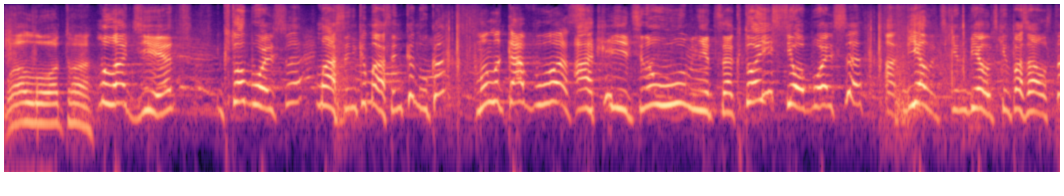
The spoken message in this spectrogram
Болото Молодец! Кто больше? Масонька, Масонька, ну-ка Молоковоз Отлично, умница! Кто еще больше? А, Белочкин, Белочкин, пожалуйста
